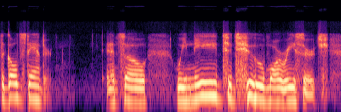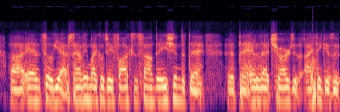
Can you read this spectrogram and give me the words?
the gold standard. And so we need to do more research. Uh, and so, yes, having Michael J. Fox's foundation at the at the head of that charge, I think, is a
